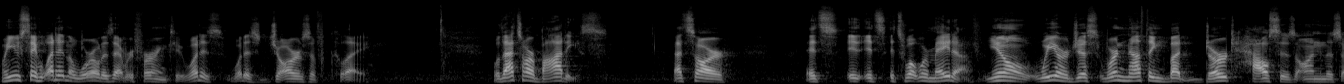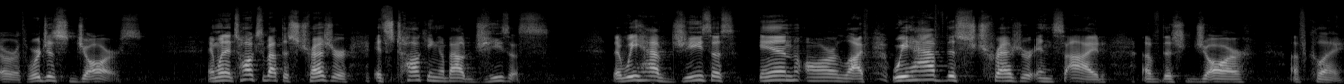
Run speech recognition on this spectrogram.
When you say, what in the world is that referring to? What is, what is jars of clay? Well, that's our bodies. That's our, it's, it, it's, it's what we're made of. You know, we are just, we're nothing but dirt houses on this earth. We're just jars. And when it talks about this treasure, it's talking about Jesus. That we have Jesus in our life. We have this treasure inside of this jar of clay.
